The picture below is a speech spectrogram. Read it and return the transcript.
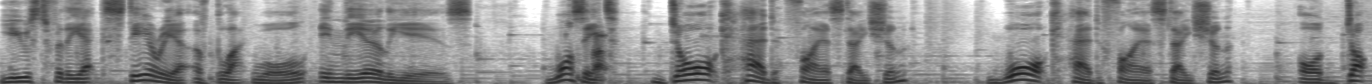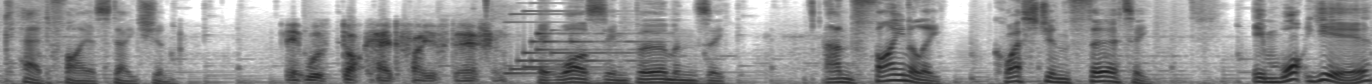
used for the exterior of Blackwall in the early years? Was it Dorkhead Fire Station, Walkhead Fire Station, or Dockhead Fire Station? It was Dockhead Fire Station. It was in Bermondsey. And finally, question 30. In what year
